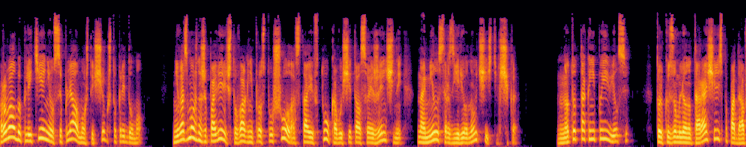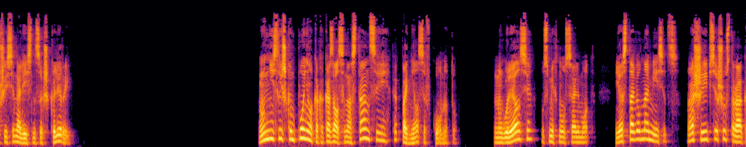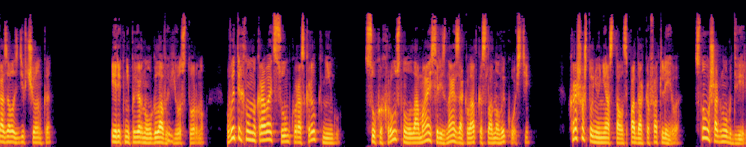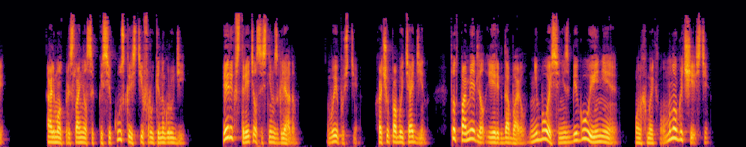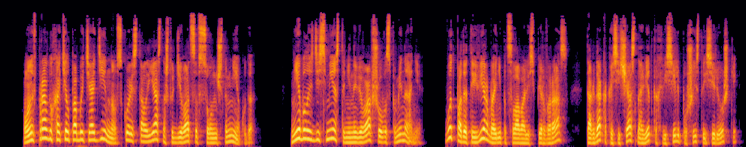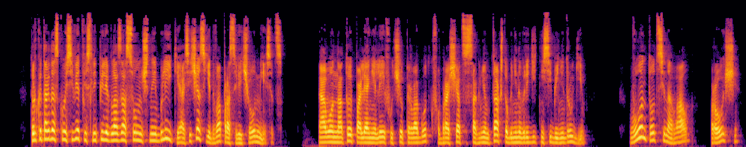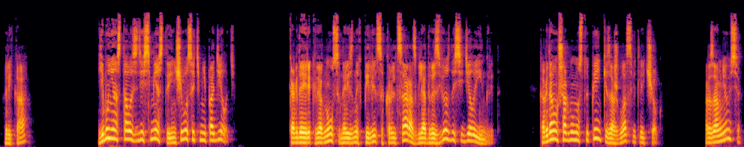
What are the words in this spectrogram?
Рвал бы плетение, усыплял, может, еще бы что придумал. Невозможно же поверить, что Вагни просто ушел, оставив ту, кого считал своей женщиной, на милость разъяренного чистильщика. Но тот так и не появился. Только изумленно таращились попадавшиеся на лестницах шкалеры. Он не слишком понял, как оказался на станции, как поднялся в комнату. «Нагулялся?» — усмехнулся Альмот. «Я ставил на месяц. Ошибся, шустра оказалась девчонка». Эрик не повернул головы в его сторону. Вытряхнул на кровать сумку, раскрыл книгу. Сухо хрустнула, ломаясь резная закладка слоновой кости. Хорошо, что у него не осталось подарков от Леева. Снова шагнул к двери. Альмот прислонился к косяку, скрестив руки на груди. Эрик встретился с ним взглядом. «Выпусти. Хочу побыть один». Тот помедлил, и Эрик добавил. «Не бойся, не сбегу и не...» Он хмыкнул. «Много чести». Он и вправду хотел побыть один, но вскоре стало ясно, что деваться в солнечном некуда. Не было здесь места, не навевавшего воспоминания. Вот под этой вербой они поцеловались в первый раз, тогда как и сейчас на ветках висели пушистые сережки. Только тогда сквозь ветви слепили глаза солнечные блики, а сейчас едва просвечивал месяц. А вон на той поляне Лейф учил первогодков обращаться с огнем так, чтобы не навредить ни себе, ни другим. Вон тот синовал, роще, река. Ему не осталось здесь места, и ничего с этим не поделать. Когда Эрик вернулся, на резных перильцах крыльца, разглядывая звезды, сидела Ингрид. Когда он шагнул на ступеньки, зажгла светлячок. «Разомнемся?»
